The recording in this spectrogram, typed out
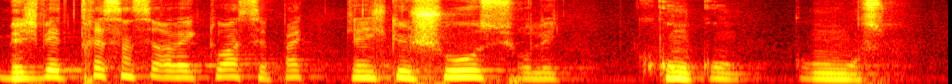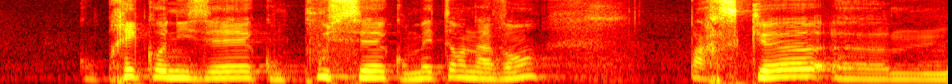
mais je vais être très sincère avec toi, c'est pas quelque chose sur les qu'on préconisait, qu'on poussait, qu'on mettait en avant, parce que euh,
